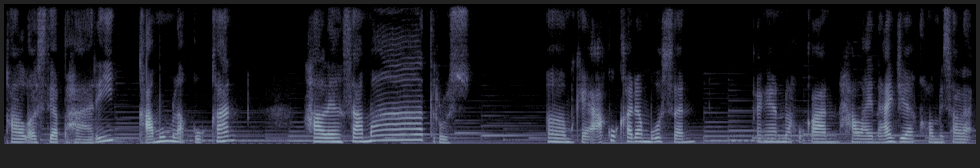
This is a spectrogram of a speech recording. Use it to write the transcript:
Kalau setiap hari kamu melakukan hal yang sama terus. Um, kayak aku kadang bosen pengen melakukan hal lain aja. Kalau misalnya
